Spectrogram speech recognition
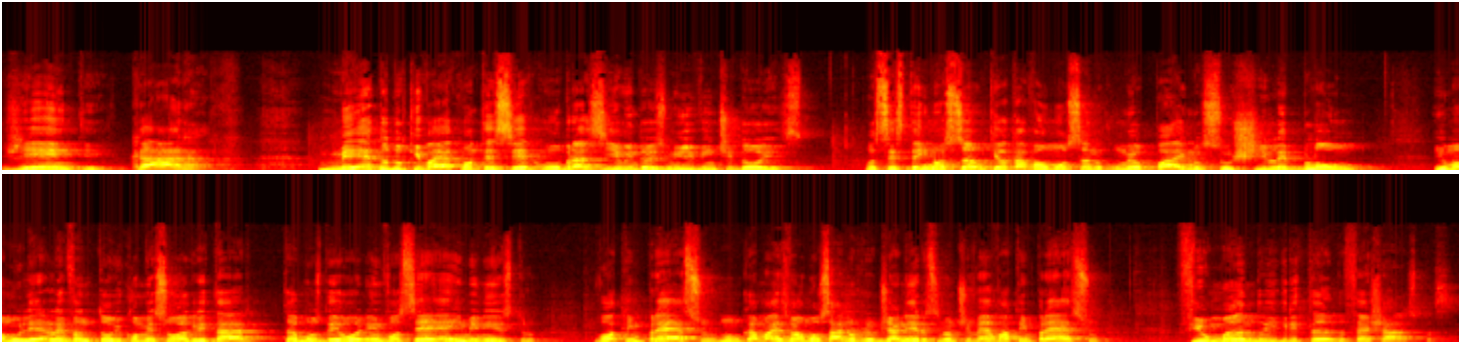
Gente, cara, medo do que vai acontecer com o Brasil em 2022. Vocês têm noção que eu estava almoçando com meu pai no Sushi Leblon e uma mulher levantou e começou a gritar: Estamos de olho em você, hein, ministro? Voto impresso. Nunca mais vai almoçar no Rio de Janeiro se não tiver voto impresso. Filmando e gritando, fecha aspas.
